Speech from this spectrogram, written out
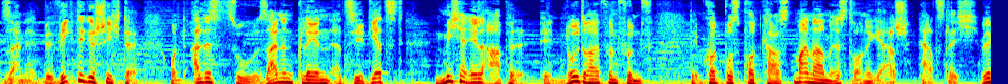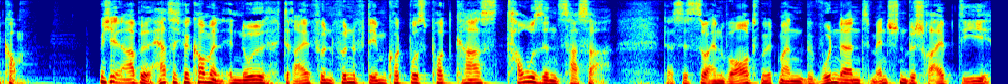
Seine bewegte Geschichte und alles zu seinen Plänen erzählt jetzt Michael Apel in 0355, dem Cottbus Podcast. Mein Name ist Ronny Gersch. Herzlich willkommen. Michael Apel, herzlich willkommen in 0355, dem Cottbus Podcast Tausendsassa. Das ist so ein Wort, womit man bewundernd Menschen beschreibt, die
